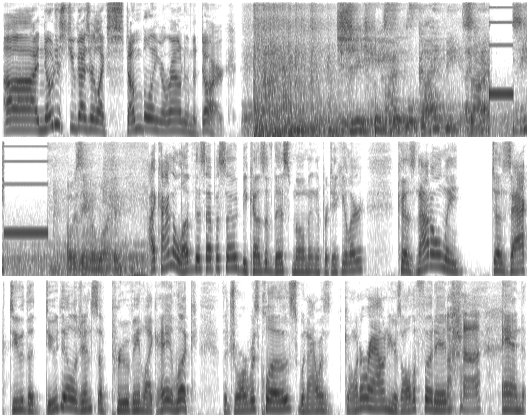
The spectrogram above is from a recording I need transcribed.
uh, I noticed you guys are like stumbling around in the dark. Jesus. guide me. Sorry. I wasn't even looking. I kind of love this episode because of this moment in particular. Because not only does Zak do the due diligence of proving, like, hey, look, the drawer was closed when I was going around. Here's all the footage. Uh-huh. And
